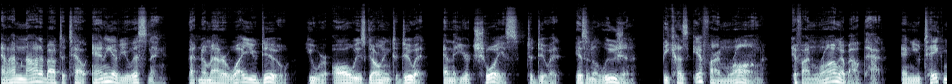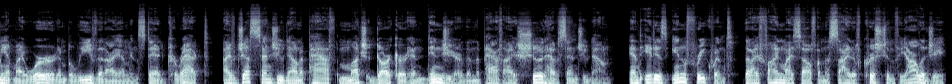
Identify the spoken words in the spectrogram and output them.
And I'm not about to tell any of you listening that no matter what you do, you were always going to do it and that your choice to do it is an illusion. Because if I'm wrong, if I'm wrong about that, and you take me at my word and believe that I am instead correct, I've just sent you down a path much darker and dingier than the path I should have sent you down. And it is infrequent that I find myself on the side of Christian theology,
